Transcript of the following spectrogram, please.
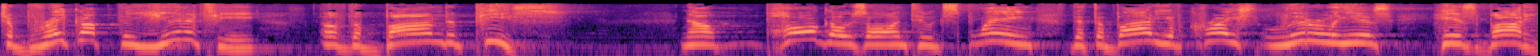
To break up the unity of the bond of peace. Now, Paul goes on to explain that the body of Christ literally is his body.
